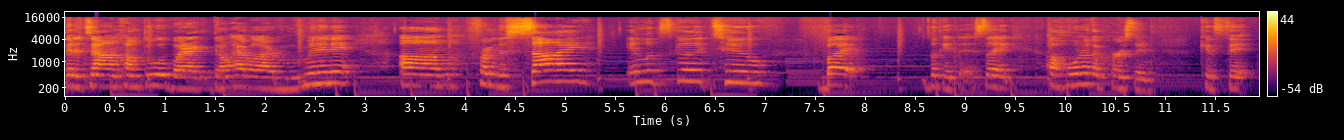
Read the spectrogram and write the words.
that it's not uncomfortable, but I don't have a lot of movement in it. Um, from the side, it looks good too, but look at this. Like a whole nother person could fit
